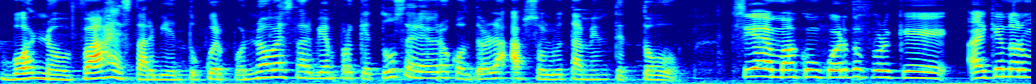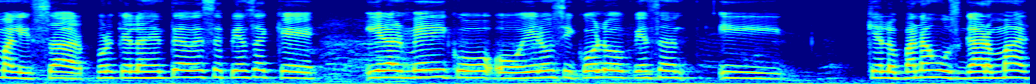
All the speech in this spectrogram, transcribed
vos no vas a estar bien, tu cuerpo no va a estar bien porque tu cerebro controla absolutamente todo. Sí, además concuerdo porque hay que normalizar, porque la gente a veces piensa que ir al médico o ir a un psicólogo piensan y que los van a juzgar mal,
